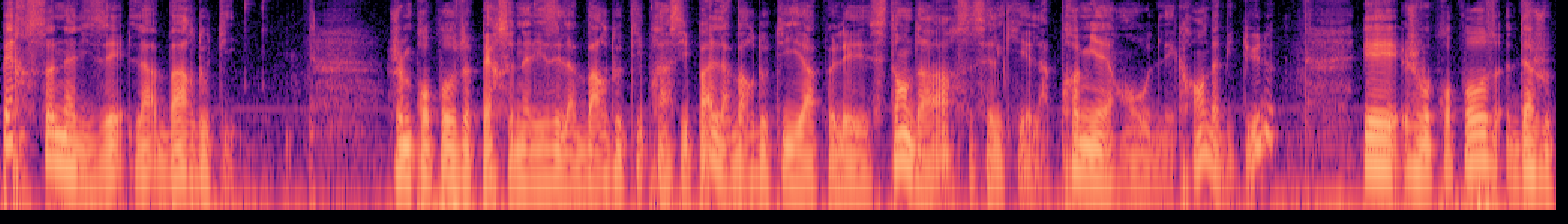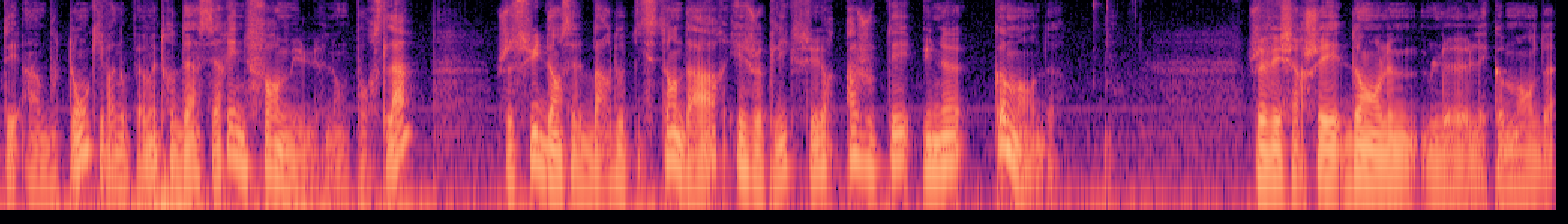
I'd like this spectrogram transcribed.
Personnaliser la barre d'outils. Je me propose de personnaliser la barre d'outils principale. La barre d'outils appelée standard, c'est celle qui est la première en haut de l'écran d'habitude. Et je vous propose d'ajouter un bouton qui va nous permettre d'insérer une formule. Donc pour cela, je suis dans cette barre d'outils standard et je clique sur ajouter une commande. Je vais chercher dans les commandes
